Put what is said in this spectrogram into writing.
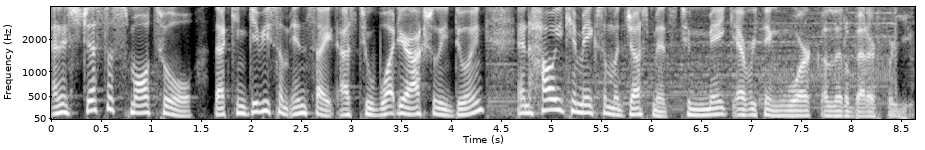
And it's just a small tool that can give you some insight as to what you're actually doing and how you can make some adjustments to make everything work a little better for you.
